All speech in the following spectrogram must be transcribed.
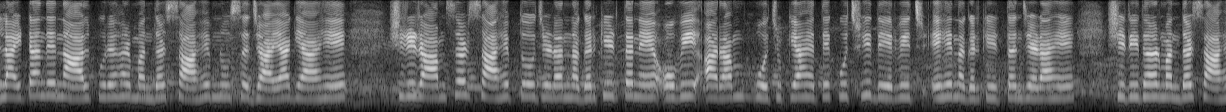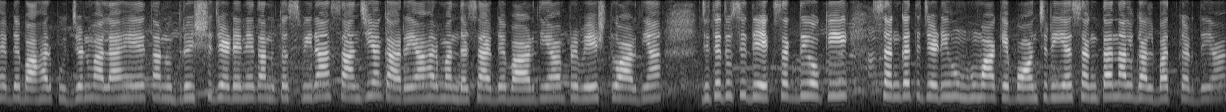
ਲਾਈਟਾਂ ਦੇ ਨਾਲ ਪੂਰੇ ਹਰਮੰਦਰ ਸਾਹਿਬ ਨੂੰ ਸਜਾਇਆ ਗਿਆ ਹੈ। ਸ਼੍ਰੀ ਰਾਮਸਰ ਸਾਹਿਬ ਤੋਂ ਜਿਹੜਾ ਨਗਰ ਕੀਰਤਨ ਹੈ ਉਹ ਵੀ ਆਰੰਭ ਹੋ ਚੁੱਕਿਆ ਹੈ ਤੇ ਕੁਝ ਹੀ ਦੇਰ ਵਿੱਚ ਇਹ ਨਗਰ ਕੀਰਤਨ ਜਿਹੜਾ ਹੈ ਸ਼੍ਰੀ ਹਰਮੰਦਰ ਸਾਹਿਬ ਦੇ ਬਾਹਰ ਪੁੱਜਣ ਵਾਲਾ ਹੈ। ਤੁਹਾਨੂੰ ਦ੍ਰਿਸ਼ ਜਿਹੜੇ ਨੇ ਤੁਹਾਨੂੰ ਤਸਵੀਰਾਂ ਸਾਂਝੀਆਂ ਕਰ ਰਹੇ ਹਾਂ ਹਰਮੰਦਰ ਸਾਹਿਬ ਦੇ ਬਾਹਰ ਦੀਆਂ ਪ੍ਰਵੇਸ਼ ਦੁਆਰ ਦੀਆਂ ਜਿੱਥੇ ਤੁਸੀਂ ਦੇਖ ਸਕਦੇ ਹੋ ਕਿ ਸੰਗਤ ਜਿਹੜੀ ਹੁਮ ਹੁਮਾ ਕੇ ਪਹੁੰਚ ਰਹੀ ਹੈ। ਸੰਗਤਾਂ ਨਾਲ ਗੱਲਬਾਤ ਕਰਦੇ ਆ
